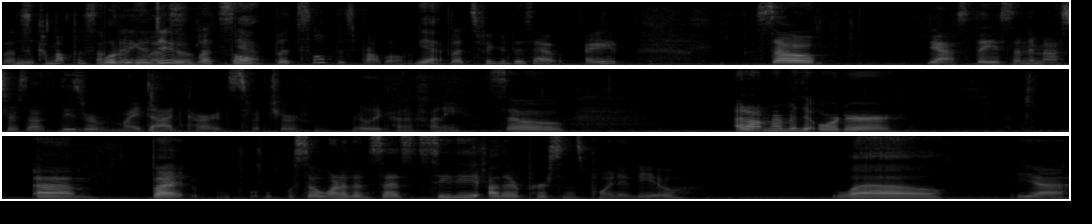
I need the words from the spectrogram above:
let's come up with something. what are we gonna let's, do? Let's solve let's solve this problem. Yeah. Let's figure this out. Right. So, yeah. So they ascended masters. That these were my dad cards, which are really kind of funny. So, I don't remember the order. Um, but so one of them says, "See the other person's point of view." Wow. Yeah.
